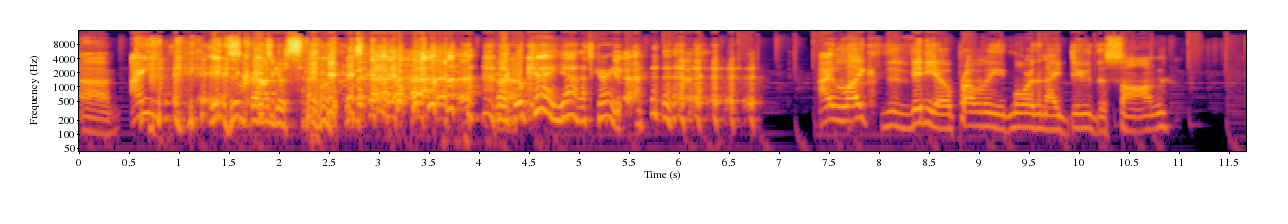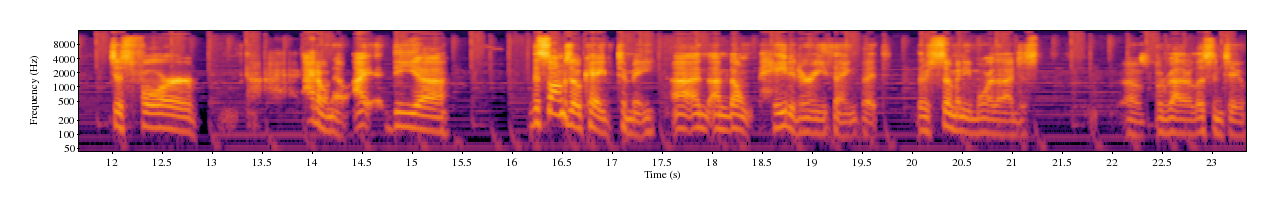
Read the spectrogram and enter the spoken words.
Uh, I the crowd it's- goes silent. like, okay, yeah, that's great. I like the video probably more than I do the song. Just for I, don't know. I the uh the song's okay to me. Uh, I, I don't hate it or anything, but there's so many more that I just uh, would rather listen to.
